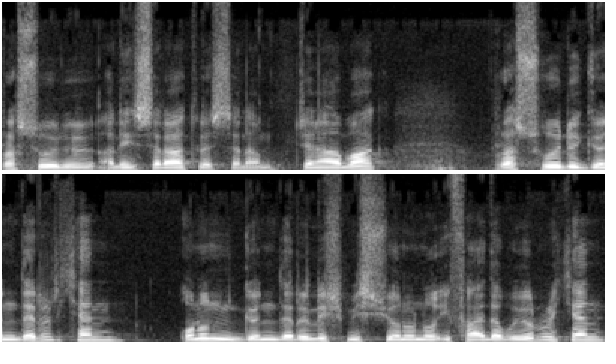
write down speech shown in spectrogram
Resulü aleyhissalatü vesselam Cenab-ı Hak Resulü gönderirken onun gönderiliş misyonunu ifade buyururken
